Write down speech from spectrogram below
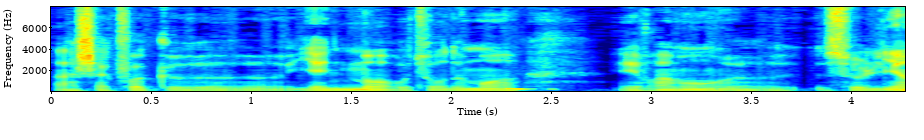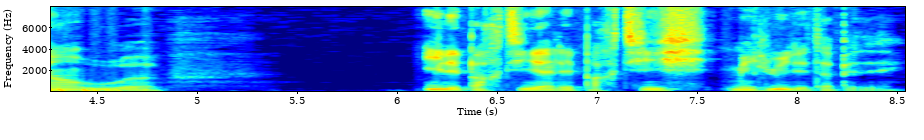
à chaque fois qu'il y a une mort autour de moi. Mmh. Et vraiment ce lien où il est parti, elle est partie, mais lui, il est apaisé.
